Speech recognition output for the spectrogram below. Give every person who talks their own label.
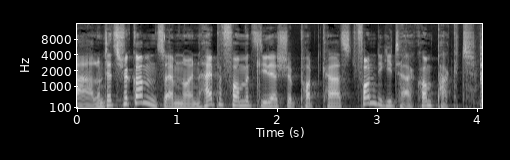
Speaker 1: Hallo und herzlich willkommen zu einem neuen High Performance Leadership Podcast von Digital Kompakt.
